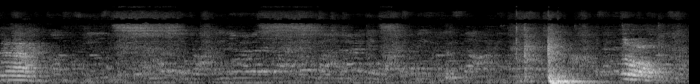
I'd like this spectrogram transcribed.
Yeah. Oh.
